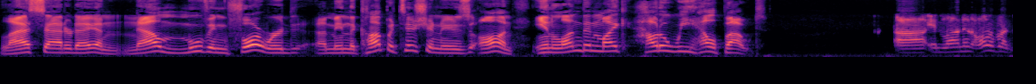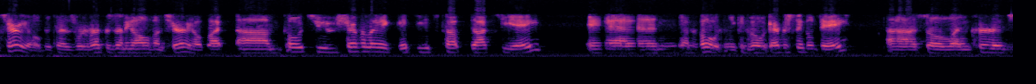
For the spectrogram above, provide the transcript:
last Saturday. And now moving forward, I mean, the competition is on. In London, Mike, how do we help out? Uh, in London, all of Ontario, because we're representing all of Ontario. But um, go to ChevroletGoodDeedsCup.ca and, and vote. And you can vote every single day. Uh, so I encourage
